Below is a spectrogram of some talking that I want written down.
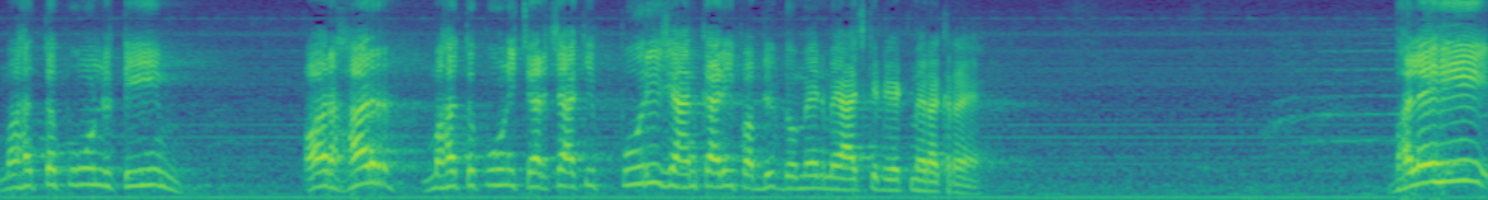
महत्वपूर्ण टीम और हर महत्वपूर्ण चर्चा की पूरी जानकारी पब्लिक डोमेन में आज के डेट में रख रहे हैं। भले ही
